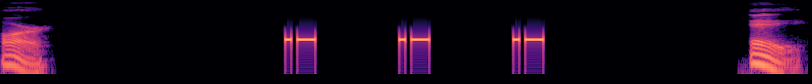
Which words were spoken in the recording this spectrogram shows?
R. A.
